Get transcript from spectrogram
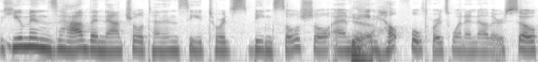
humans have a natural tendency towards being social and Yeah. being helpful towards one another. So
